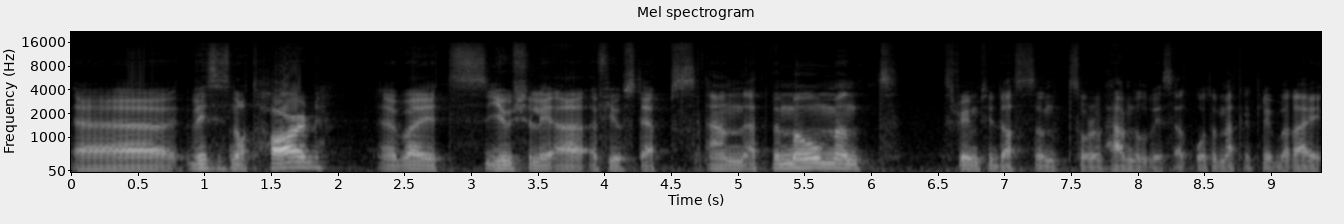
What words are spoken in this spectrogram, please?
Uh, this is not hard. Uh, but it's usually a, a, few steps. And at the moment, Strimzi doesn't sort of handle this automatically, but I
